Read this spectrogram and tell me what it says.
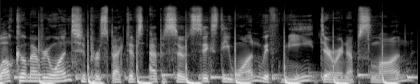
Welcome, everyone, to Perspectives episode 61 with me, Darren Epsilon.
